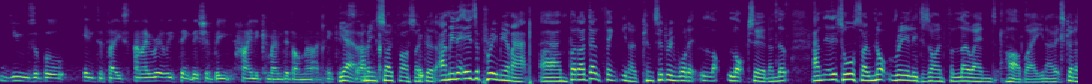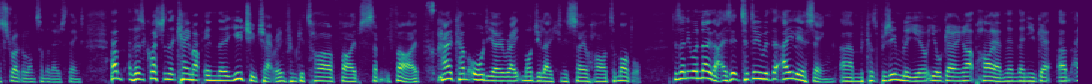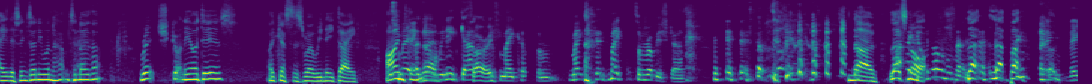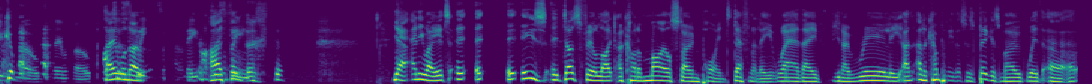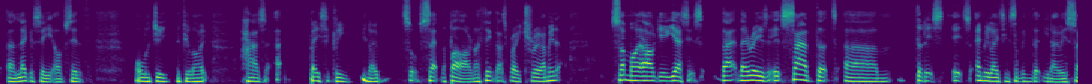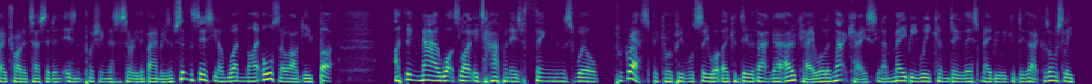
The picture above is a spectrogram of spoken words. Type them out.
usable interface, and I really think they should be highly commended on that. I think. yeah, uh, I mean, so far so good. I mean, it is a premium app, um, but I don't think you know, considering what it lo- locks in, and the, and it's also not really designed for low end hardware. You know, it's going to struggle on some of those things. Um, there's a question that came up in the YouTube chat room from Guitar Five Seventy Five. How come audio rate modulation is so hard to model? Does anyone know that? Is it to do with the aliasing? Um, because presumably you're, you're going up higher and then, then you get um, aliasing. Does anyone happen to know that? Rich, got any ideas? I guess this is where we need Dave. Just I'm make, thinking. No, we need Gaz sorry. to just make up some make make up some rubbish, Gaz. no, let's not. No, no, no. Let, let, but they, they will know. They will know. They will know. I think. yeah. Anyway, it's it, it it is it does feel like a kind of milestone point definitely where they've you know really and, and a company that's as big as moog with a, a, a legacy of synthology if you like, has uh, basically, you know, sort of set the bar. And I think that's very true. I mean, some might argue, yes, it's that there is. It's sad that um, that it's it's emulating something that you know is so tried and tested and isn't pushing necessarily the boundaries of synthesis. You know, one might also argue, but I think now what's likely to happen is things will progress because people see what they can do with that and go, okay, well, in that case, you know, maybe we can do this, maybe we could do that. Because obviously,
